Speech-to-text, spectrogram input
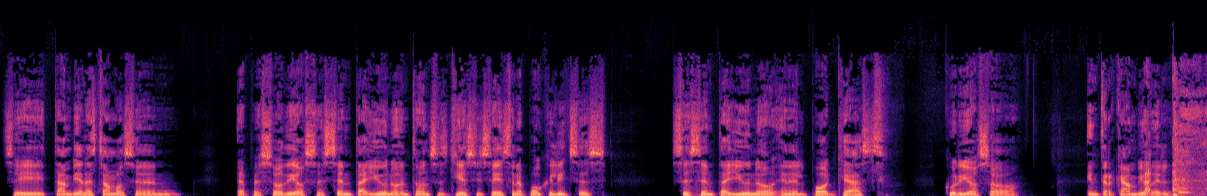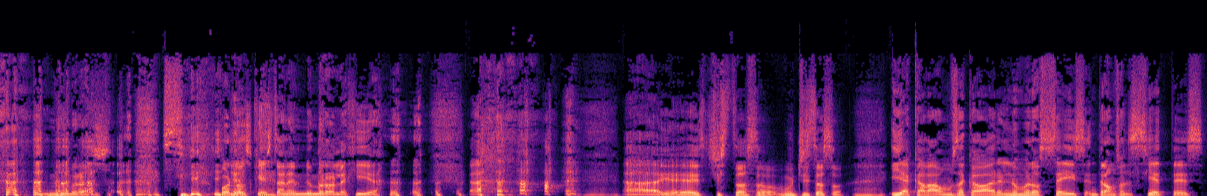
Sí, también estamos en episodio 61, entonces 16 en Apocalipsis, 61 en el podcast. Curioso intercambio de números Sí. por los que están en numerología. Ay, es chistoso, muy chistoso. Y acabamos de acabar el número 6, entramos al 7, es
